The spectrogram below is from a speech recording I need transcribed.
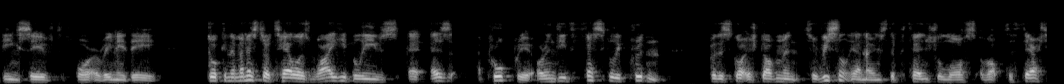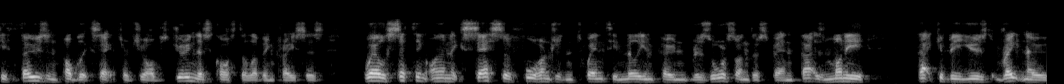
being saved for a rainy day. So can the Minister tell us why he believes it is appropriate or indeed fiscally prudent for the Scottish Government to recently announce the potential loss of up to 30,000 public sector jobs during this cost of living crisis, while sitting on an excessive £420 million resource underspend. That is money that could be used right now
